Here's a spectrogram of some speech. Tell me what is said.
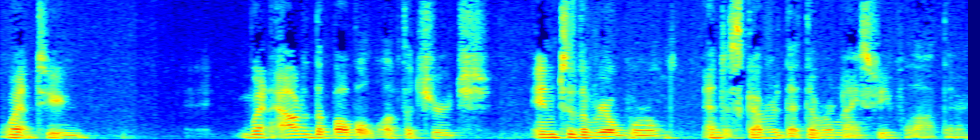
went to went out of the bubble of the church into the real world and discovered that there were nice people out there,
